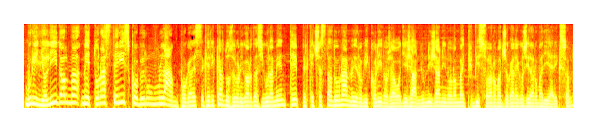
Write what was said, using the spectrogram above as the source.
Murigno Lidolm metto un asterisco per un lampo che, Riccardo se lo ricorda sicuramente perché c'è stato un anno io ero piccolino avevo 10 anni 11 anni non ho mai più visto la Roma giocare così la Roma di Ericsson.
